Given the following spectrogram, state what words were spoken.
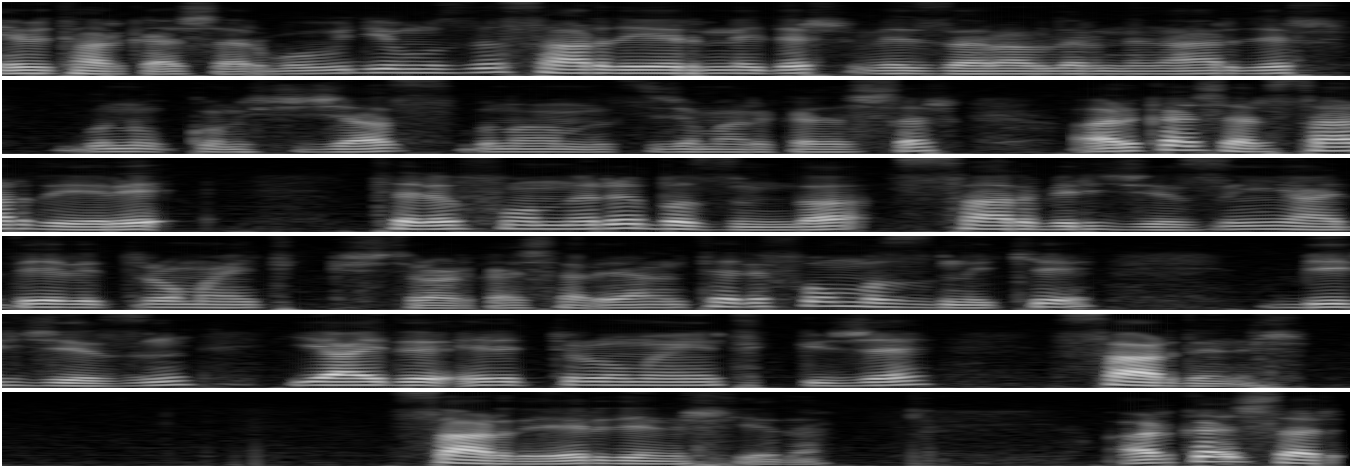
Evet arkadaşlar bu videomuzda SAR değeri nedir ve zararları nelerdir bunu konuşacağız. Bunu anlatacağım arkadaşlar. Arkadaşlar SAR değeri telefonları bazında SAR bir cihazın yaydığı elektromanyetik güçtür arkadaşlar. Yani telefon bazındaki bir cihazın yaydığı elektromanyetik güce SAR denir. SAR değeri denir ya da. Arkadaşlar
